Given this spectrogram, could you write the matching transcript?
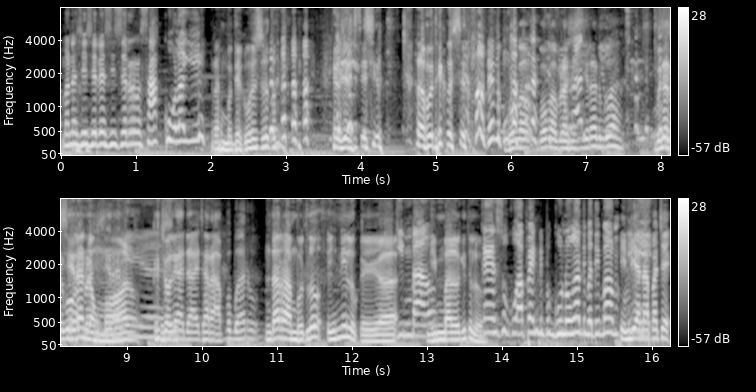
Mana sisirnya sisir saku lagi. Rambutnya kusut lagi. Gak bisa disisir. Rambutnya kusut. Memang Gua gak, gua gak pernah sisiran gua. Bener gua Sisiran dong, Mol. Iya. Kecuali ada acara apa baru. Ntar rambut lu ini lu kayak Gimbal. gimbal gitu loh. Kayak suku apa yang di pegunungan tiba-tiba Indian ini- apa, Cek?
